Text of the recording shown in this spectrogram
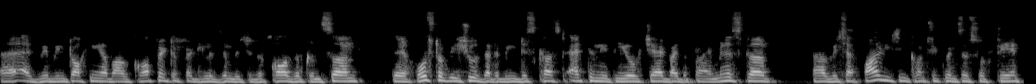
as we've been talking about, cooperative federalism, which is a cause of concern. There are a host of issues that are being discussed at the Niti Aayog, chaired by the Prime Minister, which have far-reaching consequences for states.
